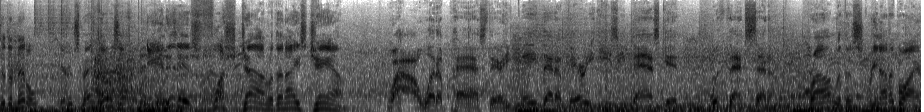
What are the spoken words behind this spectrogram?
To the middle. Here's Mendoza. And it is flushed down with a nice jam. Wow, what a pass there. He made that a very easy basket with that setup. Brown with a screen on Aguirre.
